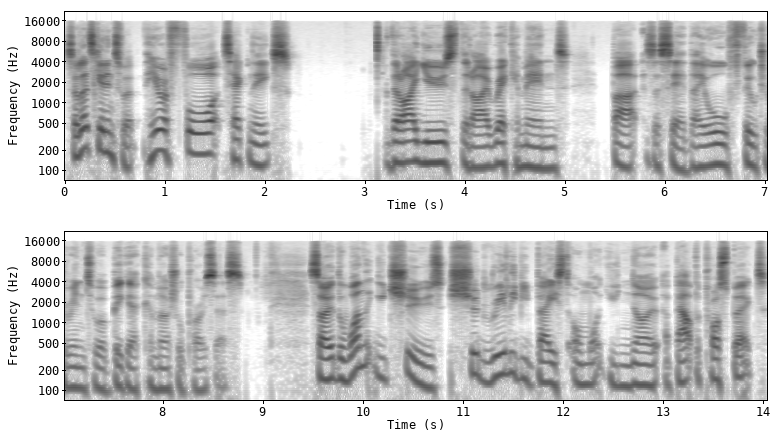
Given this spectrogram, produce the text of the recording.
So let's get into it. Here are four techniques that I use that I recommend, but as I said, they all filter into a bigger commercial process. So the one that you choose should really be based on what you know about the prospect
